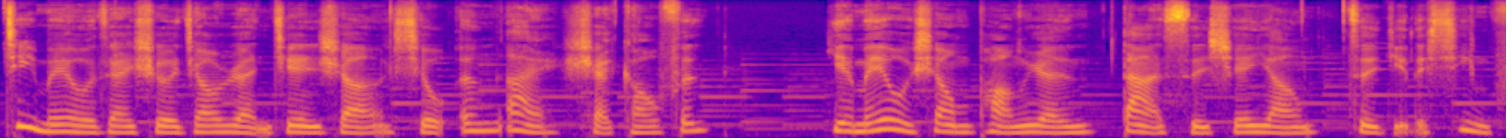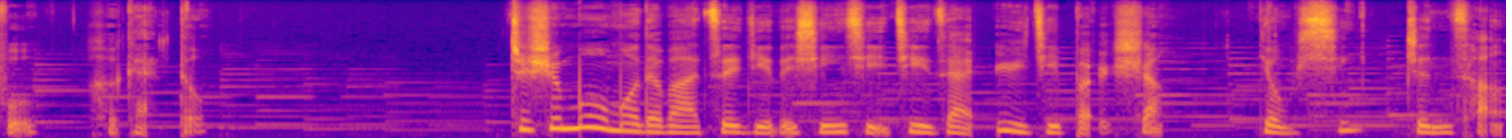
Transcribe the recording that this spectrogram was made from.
既没有在社交软件上秀恩爱晒高分，也没有向旁人大肆宣扬自己的幸福和感动。只是默默的把自己的欣喜记在日记本上，用心珍藏。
